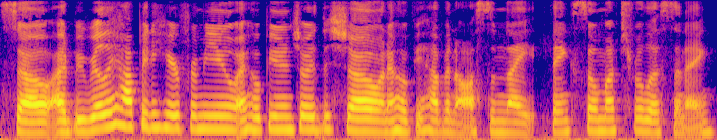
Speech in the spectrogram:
So i'd be really happy to hear from you. I hope you enjoyed the show and i hope you have an awesome night. Thanks so much for listening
